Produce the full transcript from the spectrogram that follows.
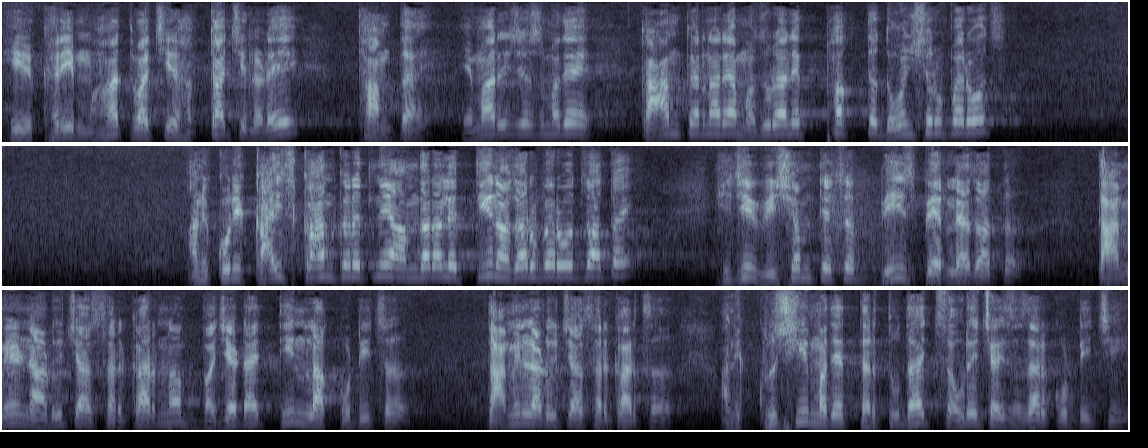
ही खरी महत्वाची हक्काची लढाई थांबत आहे एममध्ये काम करणाऱ्या मजुराले फक्त दोनशे रुपये रोज. आणि कोणी काहीच काम करत नाही आमदाराले तीन हजार रुपये रोज जात आहे ही जी विषमतेचं बीज पेरल्या जातं तामिळनाडूच्या सरकारनं बजेट आहे तीन लाख कोटीचं. तामिळनाडूच्या सरकारचं आणि कृषीमध्ये तरतूद आहे चौवेचाळीस हजार कोटीची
